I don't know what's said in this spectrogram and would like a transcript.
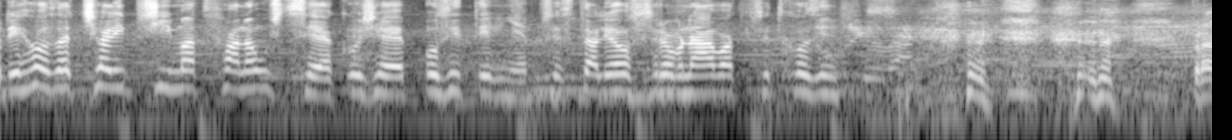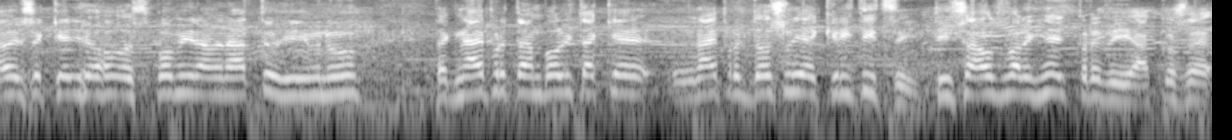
Kdy ho začali přijímat fanoušci, jakože pozitivně, přestali ho srovnávat předchozím. Práve, že keď ho spomíname na tú hymnu, tak najprv tam boli také, najprv došli aj kritici. Tí sa ozvali hneď prvý, akože,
